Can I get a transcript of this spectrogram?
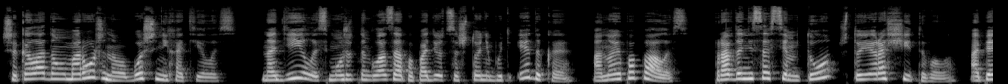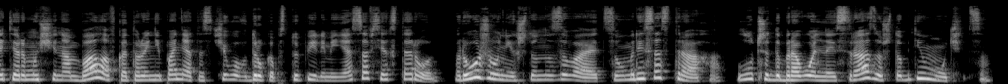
Шоколадного мороженого больше не хотелось. Надеялась, может, на глаза попадется что-нибудь эдакое. Оно и попалось. Правда, не совсем то, что я рассчитывала. А пятеро мужчин-амбалов, которые непонятно с чего вдруг обступили меня со всех сторон. Рожа у них, что называется, умри со страха. Лучше добровольно и сразу, чтобы не мучиться.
